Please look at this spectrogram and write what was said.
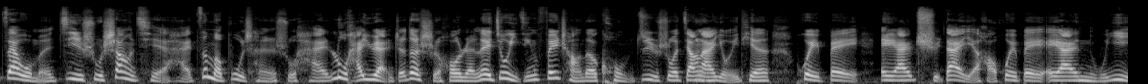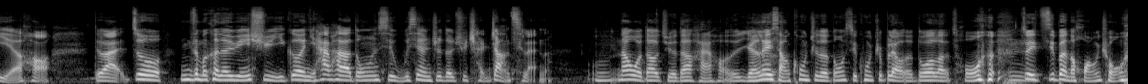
在我们技术尚且还这么不成熟、还路还远着的时候，人类就已经非常的恐惧，说将来有一天会被 AI 取代也好，会被 AI 奴役也好，对吧？就你怎么可能允许一个你害怕的东西无限制的去成长起来呢？嗯，那我倒觉得还好。人类想控制的东西控制不了的多了，从 最基本的蝗虫，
